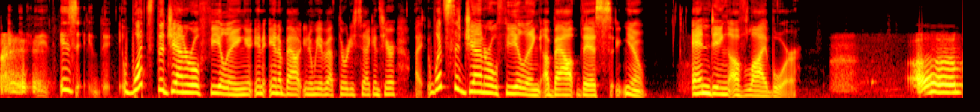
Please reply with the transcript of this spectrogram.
is what's the general feeling in, in about you know we have about 30 seconds here uh, what's the general feeling about this you know ending of libor um,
